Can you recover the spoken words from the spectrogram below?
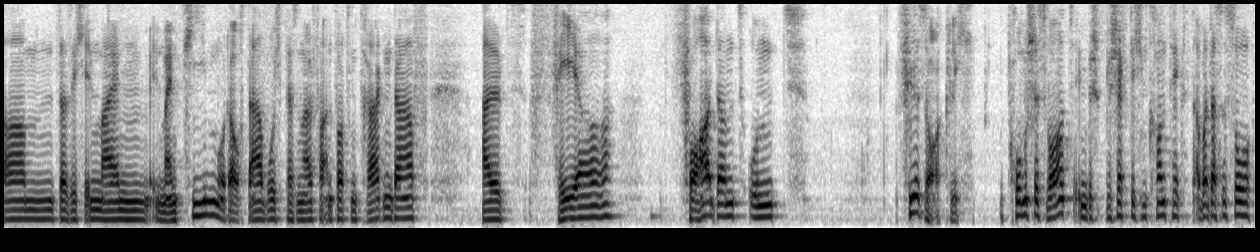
ähm, dass ich in meinem, in meinem Team oder auch da, wo ich Personalverantwortung tragen darf, als fair fordernd und fürsorglich. Komisches Wort im geschäftlichen Kontext, aber das ist so,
